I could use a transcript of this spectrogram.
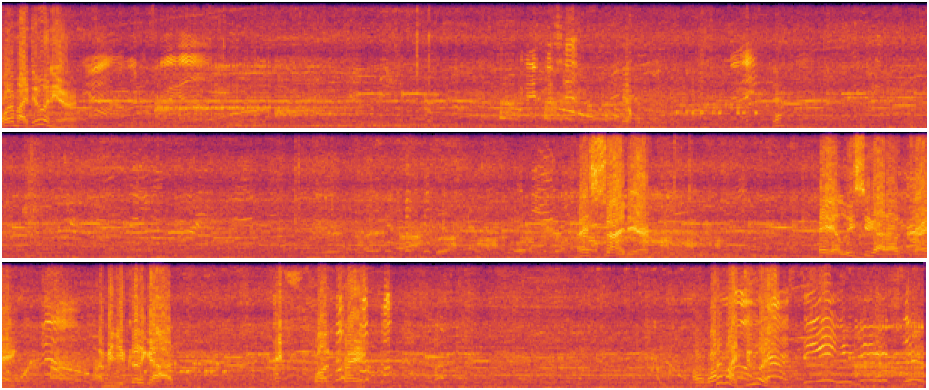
what am I doing here? Nice try, dear. Hey, at least you got out crank. I mean, you could have got one crank. Oh, what am I oh, doing? Yeah, see? You did it too.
